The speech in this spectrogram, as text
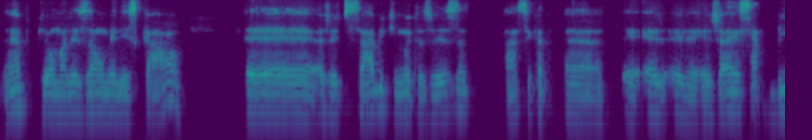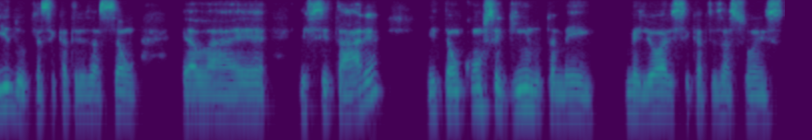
né? Porque uma lesão meniscal, é, a gente sabe que muitas vezes a, a é, é, é, já é sabido que a cicatrização ela é deficitária, então conseguindo também melhores cicatrizações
